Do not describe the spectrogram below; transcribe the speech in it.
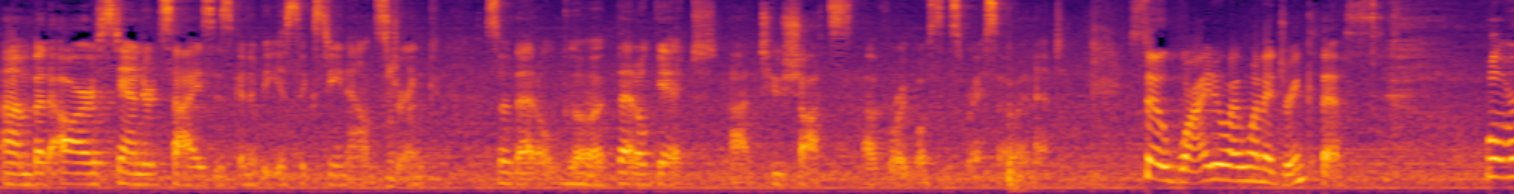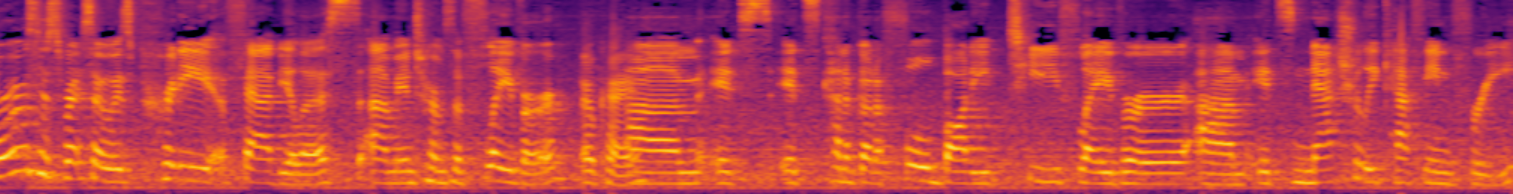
um, but our standard size is going to be a 16 ounce drink. So that'll go. That'll get uh, two shots of rooibos espresso in it. So why do I want to drink this? Well, rooibos espresso is pretty fabulous um, in terms of flavor. Okay. Um, it's it's kind of got a full body tea flavor. Um, it's naturally caffeine free,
